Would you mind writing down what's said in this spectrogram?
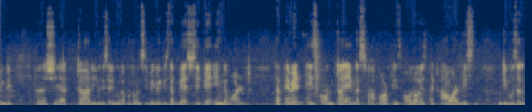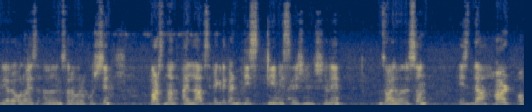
এমডি সে একটা রিভিউ দিয়েছে রিভিউগুলো পড়তে পারেন। CPA grip is the best CPA in the world the payment is on time the support is always at our disposal they are always answer our question personal I love CPA grip and this team specially John Wilson is the heart of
